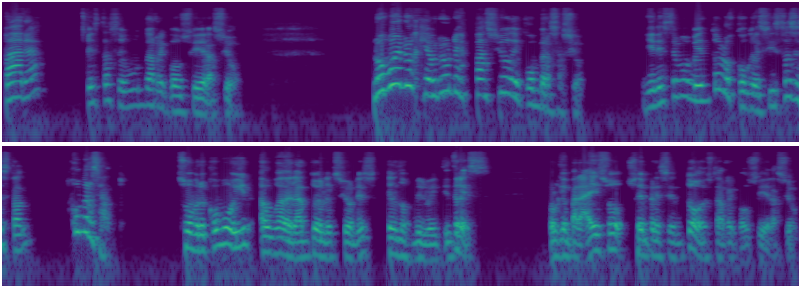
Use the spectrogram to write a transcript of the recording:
para esta segunda reconsideración. Lo bueno es que abrió un espacio de conversación. Y en este momento los congresistas están conversando sobre cómo ir a un adelanto de elecciones en 2023, porque para eso se presentó esta reconsideración.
